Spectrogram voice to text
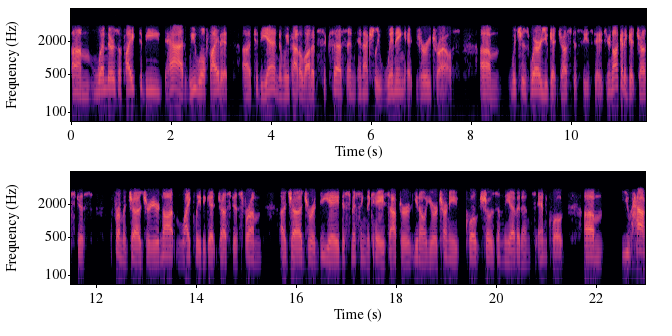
um, when there's a fight to be had, we will fight it uh, to the end, and we've had a lot of success in, in actually winning at jury trials, um, which is where you get justice these days. You're not going to get justice from a judge, or you're not likely to get justice from a judge or a DA dismissing the case after you know your attorney quote shows them the evidence end quote. Um, you have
